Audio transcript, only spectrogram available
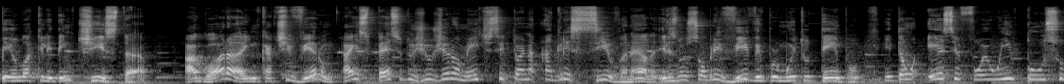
pelo aquele dentista. Agora, em cativeiro, a espécie do Gil geralmente se torna agressiva, né? Eles não sobrevivem por muito tempo. Então, esse foi o impulso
